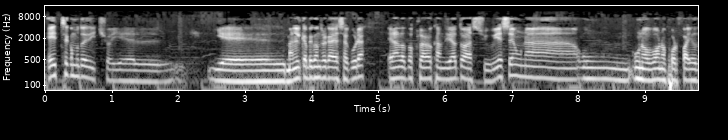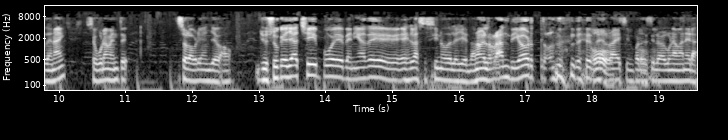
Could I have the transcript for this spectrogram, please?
Este, como te he dicho, y el. Y el Manel Cape contra Kaya Sakura eran los dos claros candidatos a si hubiese una, un- unos bonos por of the Night, seguramente se lo habrían llevado. Yusuke Yachi, pues venía de. es el asesino de leyenda, ¿no? El Randy Orton de, de Oh, Rising, por decirlo de alguna manera.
